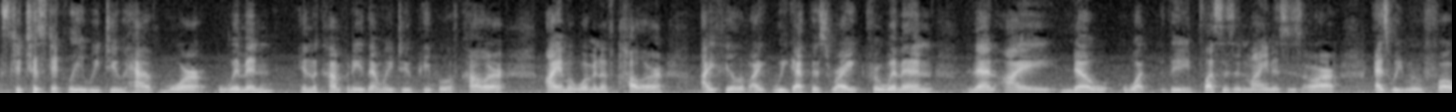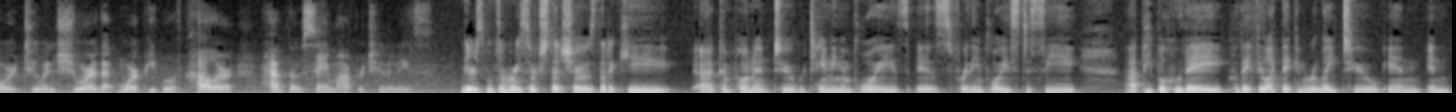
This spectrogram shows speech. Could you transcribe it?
Statistically, we do have more women in the company than we do people of color. I am a woman of color. I feel if I we get this right for women, then I know what the pluses and minuses are as we move forward to ensure that more people of color have those same opportunities. There's been some research that shows that a key uh, component to retaining employees is for the employees to see uh, people who they who they feel like they can relate to in in,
